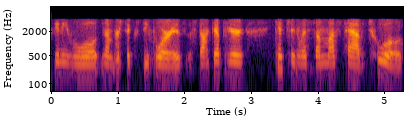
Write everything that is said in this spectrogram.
skinny rule number 64 is stock up your kitchen with some must-have tools.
